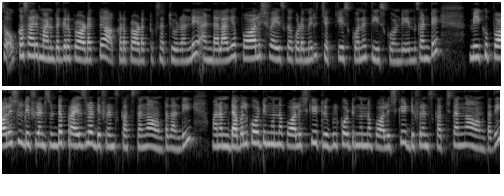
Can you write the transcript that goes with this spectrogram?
సో ఒక్కసారి మన దగ్గర ప్రోడక్ట్ అక్కడ ప్రోడక్ట్ ఒకసారి చూడండి. అండ్ అలాగే పాలిష్ వైజ్గా కూడా మీరు చెక్ చేసుకొని తీసుకోండి. ఎందుకంటే మీకు పాలిష్లో డిఫరెన్స్ ఉంటే ప్రైస్లో డిఫరెన్స్ ఖచ్చితంగా ఉంటుందండి. మనం డబుల్ కోటింగ్ ఉన్న పాలిష్కి ట్రిపుల్ కోటింగ్ ఉన్న పాలిష్కి డిఫరెన్స్ ఖచ్చితంగా ఉంటుంది.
